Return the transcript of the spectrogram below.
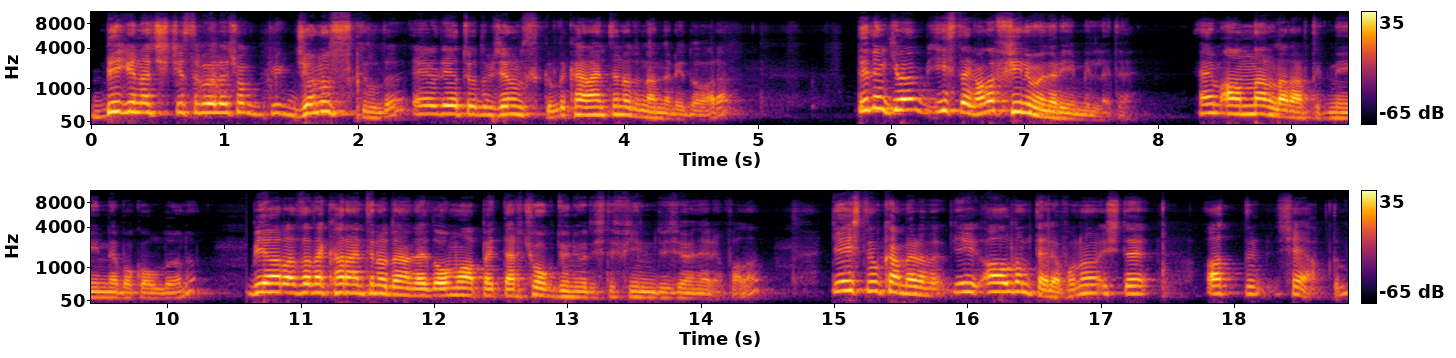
Bir gün açıkçası böyle çok canım sıkıldı. Evde yatıyordum canım sıkıldı. Karantina dönemleriydi o ara. Dedim ki ben Instagram'da film önereyim millete. Hem anlarlar artık neyin ne bok olduğunu. Bir ara zaten karantina dönemlerinde o muhabbetler çok dönüyordu işte film dizi önerim falan. Geçtim kameranı, aldım telefonu işte attım şey yaptım.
